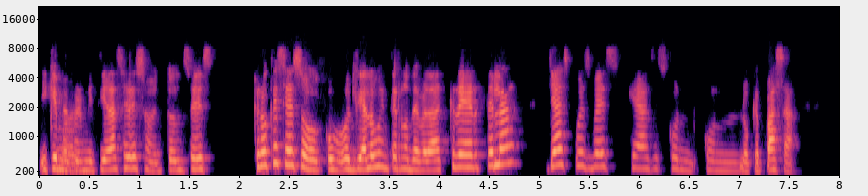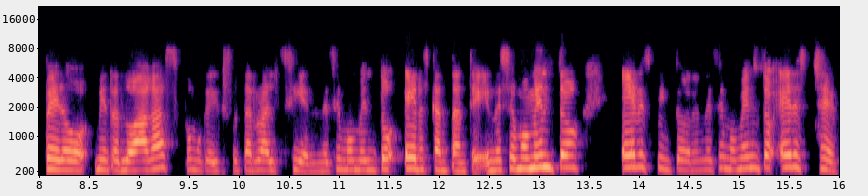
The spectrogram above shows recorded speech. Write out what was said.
y que me permitiera hacer eso. Entonces, creo que es eso, como el diálogo interno, de verdad creértela, ya después ves qué haces con, con lo que pasa, pero mientras lo hagas, como que disfrutarlo al 100. En ese momento eres cantante, en ese momento eres pintor, en ese momento eres chef.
